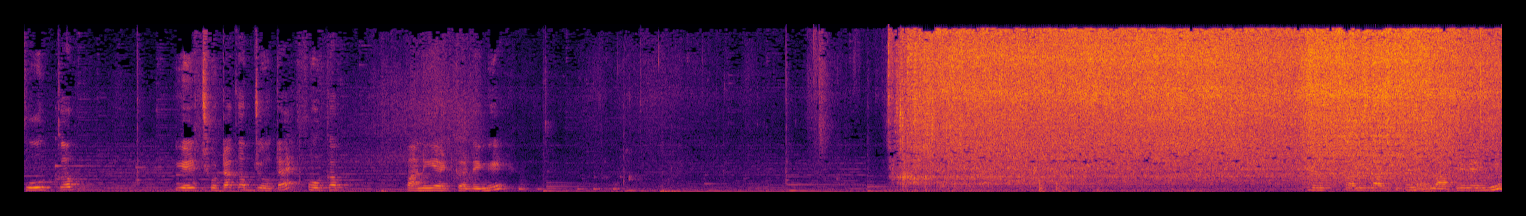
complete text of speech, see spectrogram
फोर कप ये छोटा कप जो होता है फोर कप पानी ऐड कर देंगे। पानी डाल के चलाते रहेंगे।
